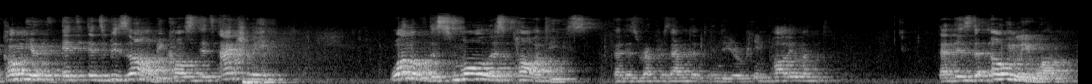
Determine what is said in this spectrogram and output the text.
Common, it, it's bizarre because it's actually one of the smallest parties that is represented in the European Parliament, that is the only one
